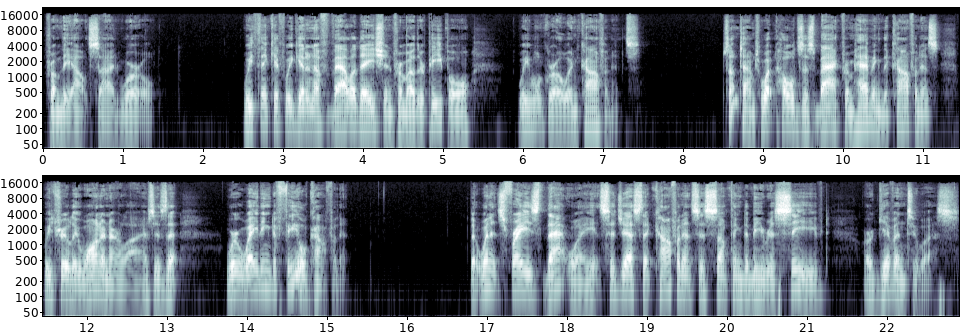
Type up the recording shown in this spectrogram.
from the outside world. We think if we get enough validation from other people, we will grow in confidence. Sometimes what holds us back from having the confidence we truly want in our lives is that we're waiting to feel confident. But when it's phrased that way, it suggests that confidence is something to be received or given to us?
